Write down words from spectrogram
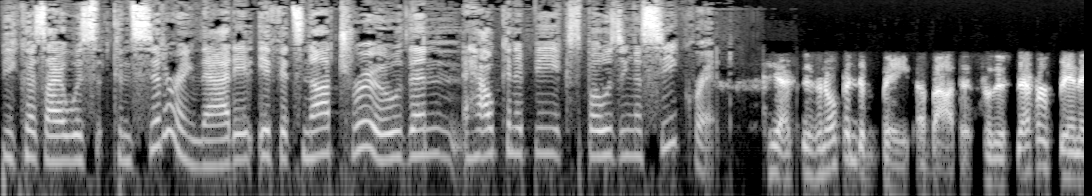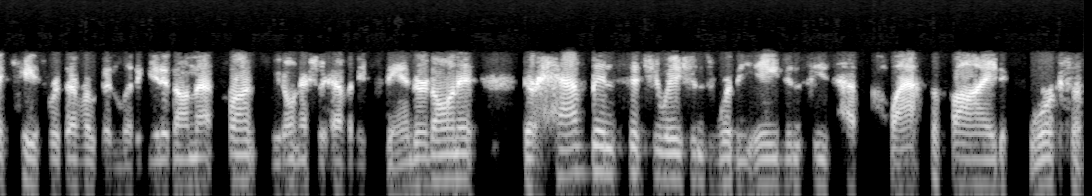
because I was considering that. If it's not true, then how can it be exposing a secret? Yes, there's an open debate about this. So there's never been a case where it's ever been litigated on that front. We don't actually have any standard on it. There have been situations where the agencies have classified works of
